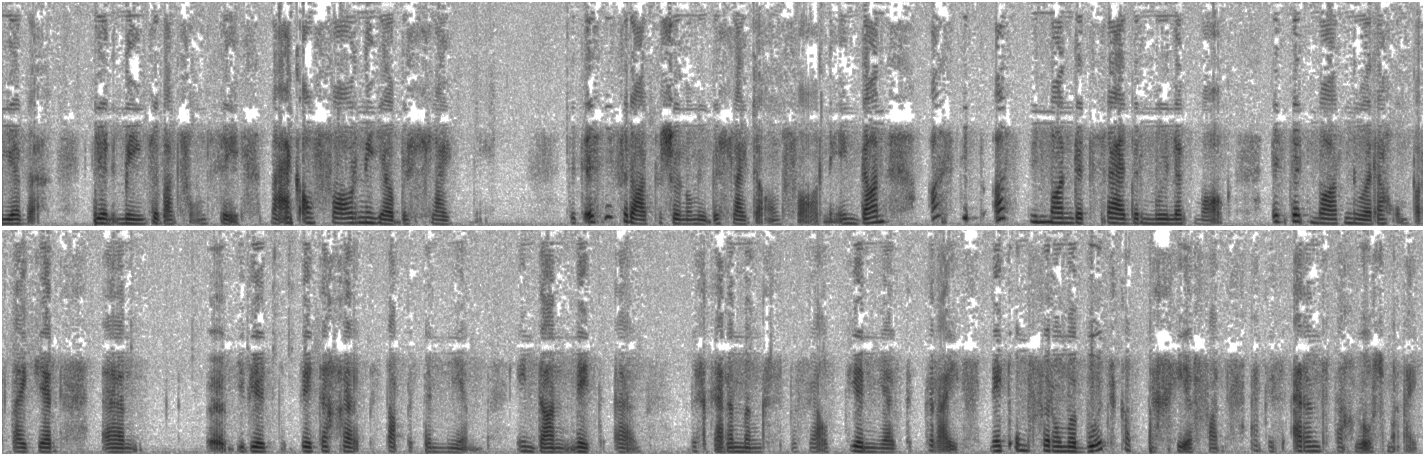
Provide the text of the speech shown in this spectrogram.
lewe deur mense wat vir ons sê maar ek aanvaar nie jou besluit nie dit is nie vir daai persoon om die besluit te aanvaar nie en dan as die as die man dit verder moeilik maak is dit maar nodig om partykeer ehm um, uh, jy weet wettige stappe te neem en dan net 'n uh, eh, beskermingsbevel teen jou te kry net om vir hom 'n boodskap te gee van ek is ernstig los my uit.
